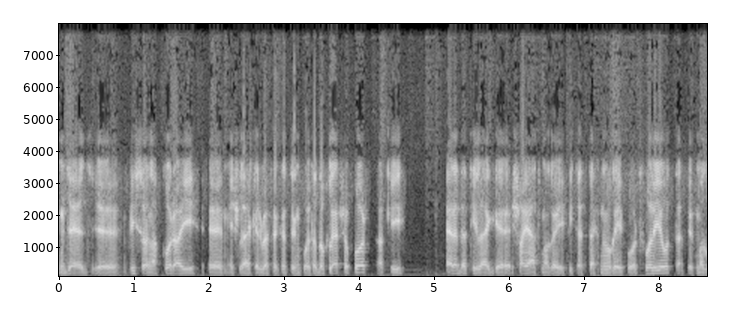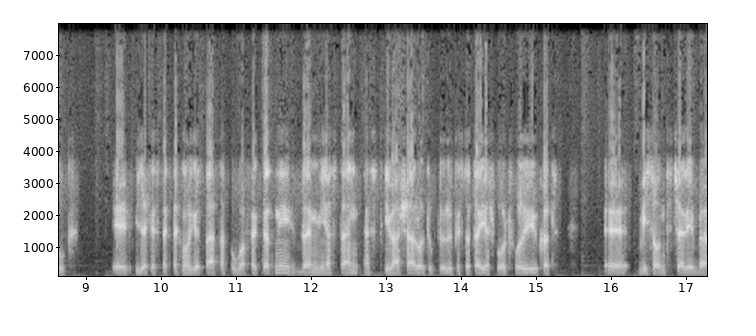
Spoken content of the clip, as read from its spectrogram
Ugye egy viszonylag korai és lelkes befektetőnk volt a Dokler csoport, aki eredetileg saját maga épített technológiai portfóliót, tehát ők maguk igyekeztek technológiai startupokba fektetni, de mi aztán ezt kivásároltuk tőlük, ezt a teljes portfóliójukat, viszont cserébe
